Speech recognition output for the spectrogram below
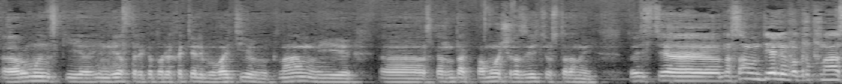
э, румынские инвесторы, которые хотели бы войти к нам и, э, скажем так, помочь развитию страны. То есть э, на самом деле вокруг нас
